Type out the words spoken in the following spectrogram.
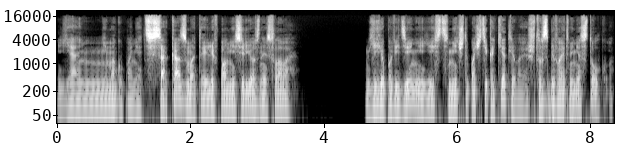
Я не могу понять, сарказм это или вполне серьезные слова. В ее поведении есть нечто почти кокетливое, что сбивает меня с толку.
